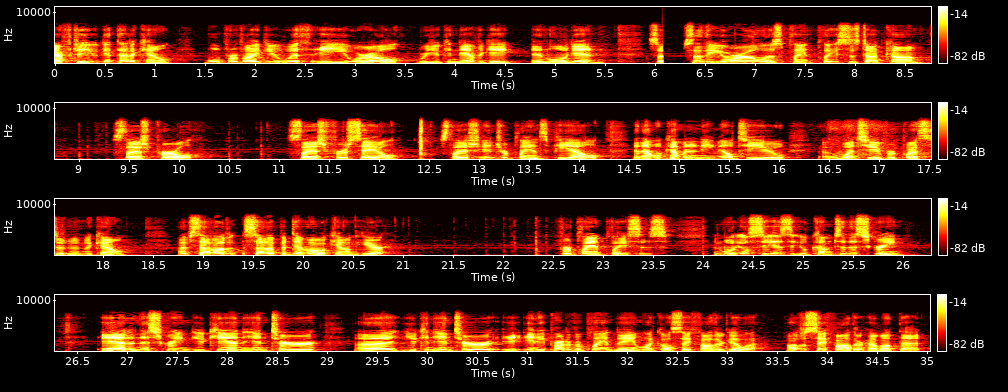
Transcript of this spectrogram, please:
After you get that account, we'll provide you with a URL where you can navigate and log in. So, so the URL is plantplaces.com slash perl slash for sale slash interplantspl and that will come in an email to you uh, once you've requested an account. I've set up, set up a demo account here for plant places and what you'll see is that you'll come to this screen and in this screen you can enter uh, you can enter any part of a plant name, like I'll say Father Fothergilla. I'll just say Father, how about that?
